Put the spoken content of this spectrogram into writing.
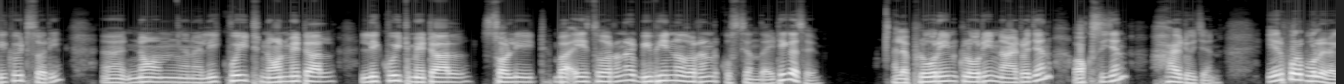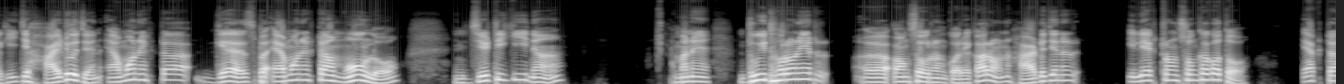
liquid sorry non liquid non metal liquid metal solid বা এই ধরনের বিভিন্ন ধরনের কোশ্চেন দেয়, ঠিক আছে? তাহলে fluorine chlorine nitrogen oxygen hydrogen এরপর বলে রাখি যে হাইড্রোজেন এমন একটা গ্যাস বা এমন একটা মৌল যেটি কি না মানে দুই ধরনের অংশগ্রহণ করে। কারণ হাইড্রোজেনের ইলেকট্রন সংখ্যা কত? একটা।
